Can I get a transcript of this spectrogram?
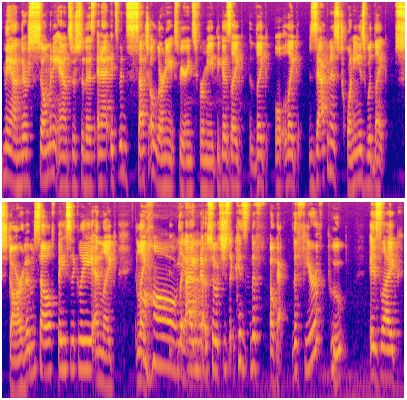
man, there's so many answers to this, and it's been such a learning experience for me because like like like Zach in his twenties would like starve himself basically, and like like Oh, like, I know. So it's just because the okay, the fear of poop is like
